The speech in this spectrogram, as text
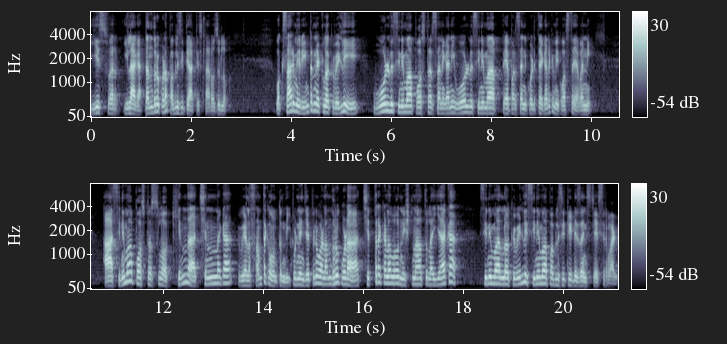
Eswar ఇలాగా. అందరూ కూడా పబ్లిసిటీ ఆర్టిస్టులు ఆ రోజుల్లో. ఒకసారి మీరు ఇంటర్నెట్లోకి వెళ్ళి ఓల్డ్ సినిమా పోస్టర్స్ అని కానీ ఓల్డ్ సినిమా పేపర్స్ అని కొడితే కనుక మీకు వస్తాయి అవన్నీ. ఆ సినిమా పోస్టర్స్లో కింద చిన్నగా వీళ్ళ సంతకం ఉంటుంది. ఇప్పుడు నేను చెప్పిన వాళ్ళందరూ కూడా చిత్రకళలో నిష్ణాతులయ్యాక సినిమాల్లోకి వెళ్ళి సినిమా పబ్లిసిటీ డిజైన్స్ చేసిన వాళ్ళు.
